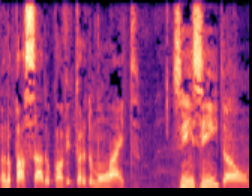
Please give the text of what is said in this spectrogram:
ano passado com a vitória do Moonlight. Sim, sim. Então,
